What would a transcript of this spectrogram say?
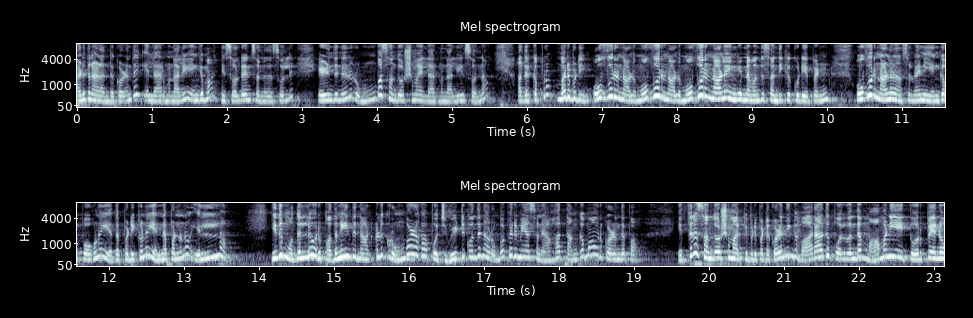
அடுத்த நாள் அந்த குழந்தை எல்லார் முன்னாலையும் எங்கம்மா நீ சொல்கிறேன்னு சொன்னதை சொல்லி. எழுந்து நின்று ரொம்ப சந்தோஷமாக எல்லார் முன்னாலையும் சொன்னால் அதற்கப்புறம் மறுபடியும் ஒவ்வொரு நாளும் ஒவ்வொரு நாளும் ஒவ்வொரு நாளும் இங்கே என்னை வந்து சந்திக்கக்கூடிய பெண் ஒவ்வொரு நாளும் நான் சொல்வேன் நீ எங்கே போகணும் எதை படிக்கணும் என்ன பண்ணணும்? எல்லாம். இது முதல்ல ஒரு பதினைந்து நாட்களுக்கு ரொம்ப அழகாக போச்சு. வீட்டுக்கு வந்து நான் ரொம்ப பெருமையாக சொன்னேன். ஆஹா தங்கமாக ஒரு குழந்தைப்பா. எத்தனை சந்தோஷமாக இருக்குது இப்படிப்பட்ட குழந்தைங்க வாராது போல் வந்த மாமணியை தோற்பேனோ?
